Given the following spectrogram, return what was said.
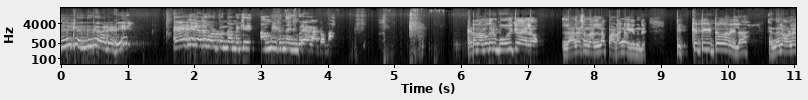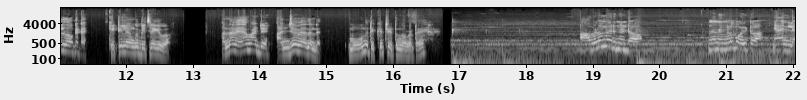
നിനക്ക് എന്തിന്റെ കാര്യടി? ഏട്ടനില്ലാത്ത കുഴപ്പമെന്താ അമ്മയ്ക്ക് അമ്മ ഇരുന്ന് എൻപുരാൻ കണ്ടോന്നാ എടാ നമുക്കൊരു മൂവിക്ക് പോയാലോ? ലാലേട്ടൻ നല്ല പടം കളിക്കുന്നുണ്ട്. ടിക്കറ്റ് കിട്ടുമോ അറിയില്ല എന്നാലും ഓൺലൈനിൽ നോക്കട്ടെ. കിട്ടിയില്ല നമുക്ക് ബീച്ചിലേക്ക് പോവാം. എന്നാ വേഗം മാറ്റ്. അഞ്ചോ വേദനുണ്ട്. മൂന്ന് ടിക്കറ്റ് കിട്ടും നോക്കട്ടെ. അവളും വരുന്നുണ്ടോ? എന്നാ നിങ്ങൾ പോയിട്ട് വാ. ഞാനില്ല.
